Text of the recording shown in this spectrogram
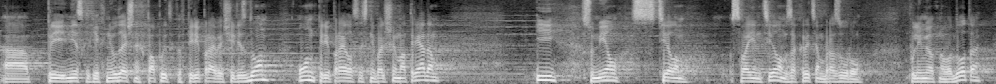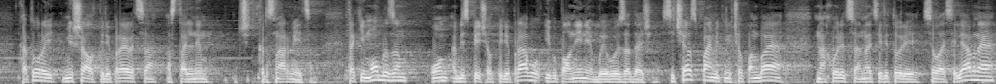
а, при нескольких неудачных попытках переправить через Дон, он переправился с небольшим отрядом и сумел с телом своим телом закрыть амбразуру пулеметного дота, который мешал переправиться остальным красноармейцам. Таким образом, он обеспечил переправу и выполнение боевой задачи. Сейчас памятник Челпанбая находится на территории села Селявное,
